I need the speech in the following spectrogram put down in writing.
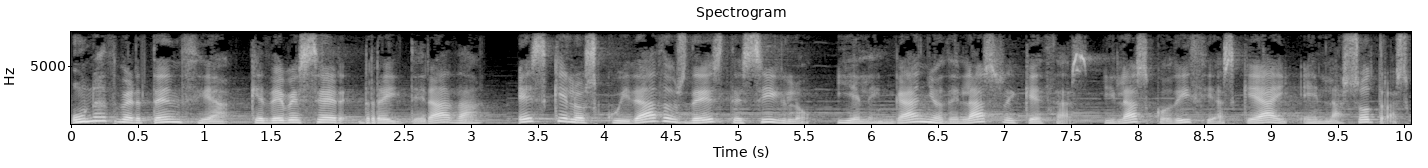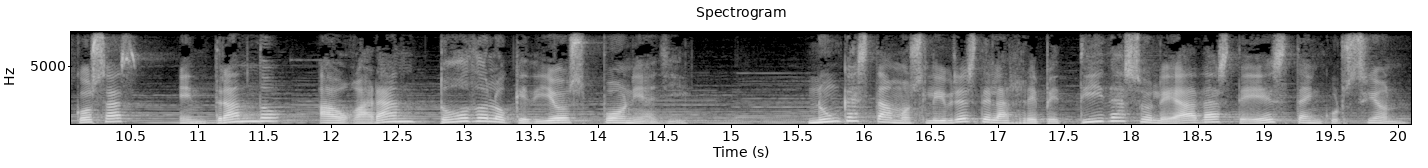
Una advertencia que debe ser reiterada es que los cuidados de este siglo y el engaño de las riquezas y las codicias que hay en las otras cosas, entrando ahogarán todo lo que Dios pone allí. Nunca estamos libres de las repetidas oleadas de esta incursión.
